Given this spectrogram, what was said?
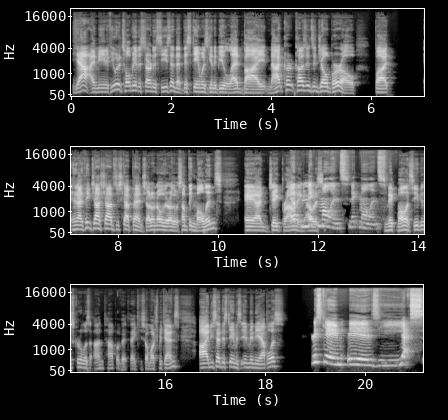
yeah, I mean, if you would have told me at the start of the season that this game was going to be led by not Kirk Cousins and Joe Burrow, but and I think Josh Dobbs just got benched. I don't know. There was something Mullens and Jake Browning. Yep, Nick Mullens. Nick Mullens. Nick Mullens. See, this girl is on top of it. Thank you so much, McKenz. Uh, and you said this game is in Minneapolis. This game is yes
